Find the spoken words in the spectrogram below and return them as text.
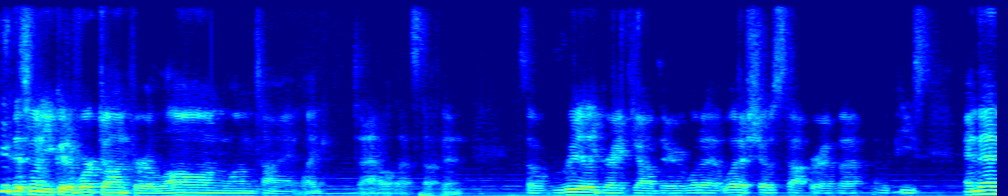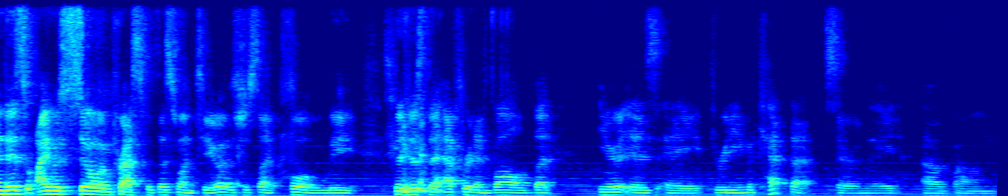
this one you could have worked on for a long, long time, like to add all that stuff in. So really great job there. What a what a showstopper of a of a piece. And then this, I was so impressed with this one too. I was just like, holy, just the effort involved. But here is a 3D maquette that Sarah made of um,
